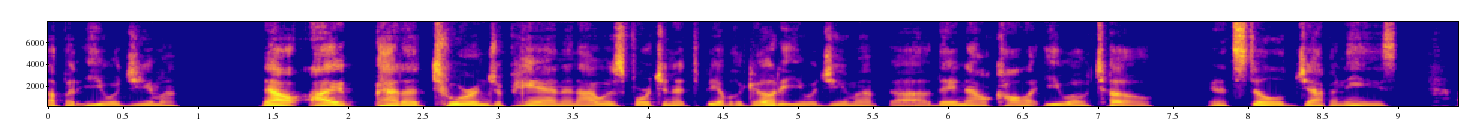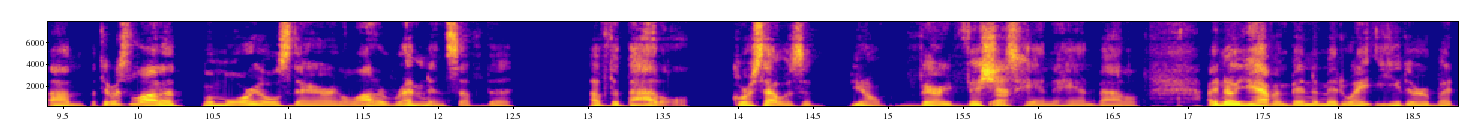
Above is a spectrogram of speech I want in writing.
up at Iwo Jima. Now, I had a tour in Japan and I was fortunate to be able to go to Iwo Jima. Uh, they now call it Iwo To, and it's still Japanese. Um, but there was a lot of memorials there and a lot of remnants of the of the battle. Of course, that was a you know very vicious hand to hand battle. I know you haven't been to Midway either, but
